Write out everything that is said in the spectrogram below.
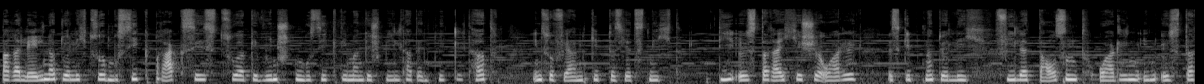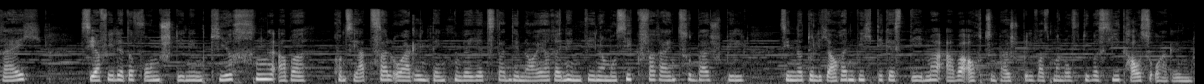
parallel natürlich zur Musikpraxis, zur gewünschten Musik, die man gespielt hat, entwickelt hat. Insofern gibt es jetzt nicht die österreichische Orgel. Es gibt natürlich viele tausend Orgeln in Österreich. Sehr viele davon stehen in Kirchen, aber Konzertsaalorgeln, denken wir jetzt an die neueren im Wiener Musikverein zum Beispiel, sind natürlich auch ein wichtiges Thema, aber auch zum Beispiel, was man oft übersieht, Hausorgeln.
